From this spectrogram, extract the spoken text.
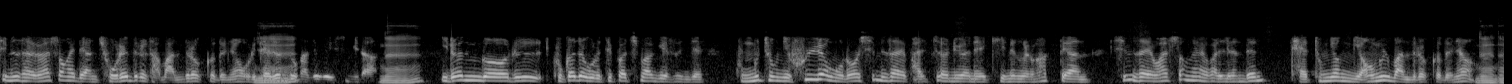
시민사회 활성화에 대한 조례들을 다 만들었거든요. 우리 예. 대전도 가지고 있습니다. 네. 이런 거를 국가적으로 뒷받침하기 위해서 이제 국무총리 훈령으로 시민사회 발전위원회 기능을 확대한 시민사회 활성화에 관련된 대통령령을 만들었거든요. 네네.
